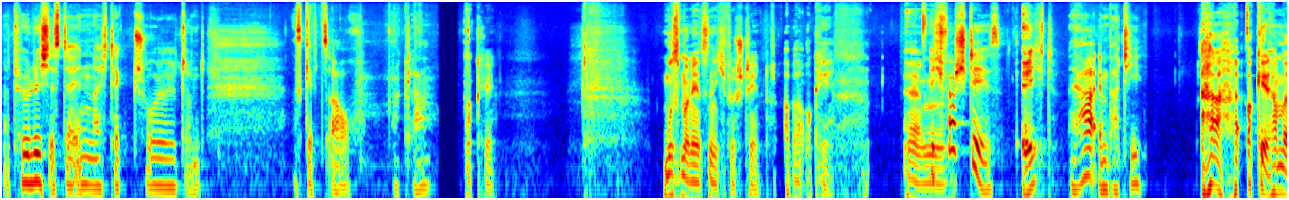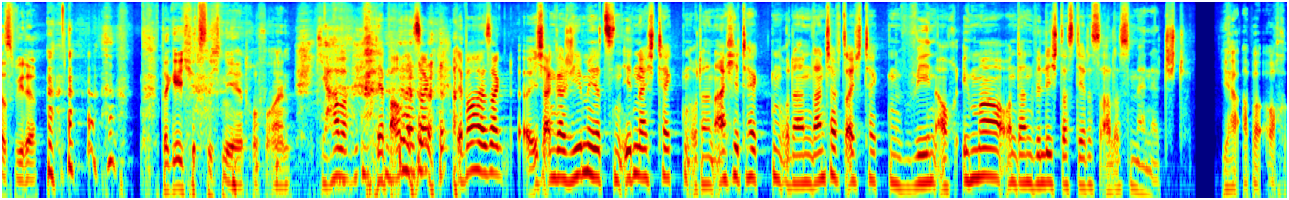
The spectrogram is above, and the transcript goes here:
natürlich ist der Innenarchitekt schuld und das gibt es auch, na klar. Okay. Muss man jetzt nicht verstehen, aber okay. Ähm, ich verstehe es. Echt? Ja, Empathie. Ah, okay, haben wir es wieder. da gehe ich jetzt nicht näher drauf ein. Ja, aber der Bauherr sagt, der Bauherr sagt, ich engagiere mir jetzt einen Innenarchitekten oder einen Architekten oder einen Landschaftsarchitekten, wen auch immer, und dann will ich, dass der das alles managt. Ja, aber auch,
